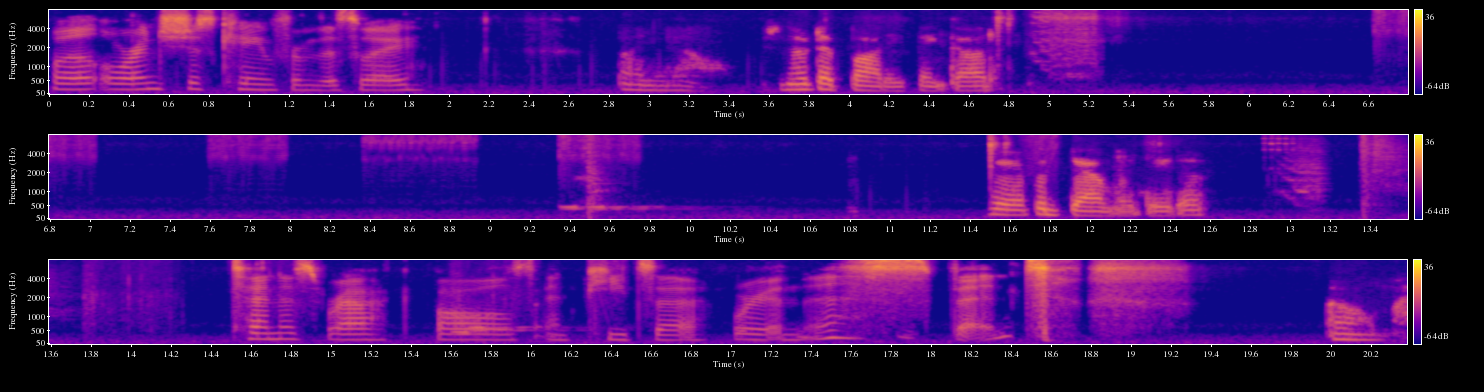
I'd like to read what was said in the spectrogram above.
Well, orange just came from this way. I know. There's no dead body, thank God. Okay, I have to download data. Tennis rack, balls, and pizza were in this vent. Oh my.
